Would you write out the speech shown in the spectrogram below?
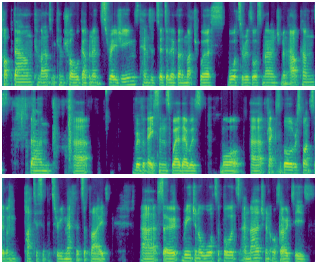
top-down command and control governance regimes tended to deliver much worse water resource management outcomes than uh, river basins where there was more uh, flexible, responsive and participatory methods applied. Uh, so regional water boards and management authorities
